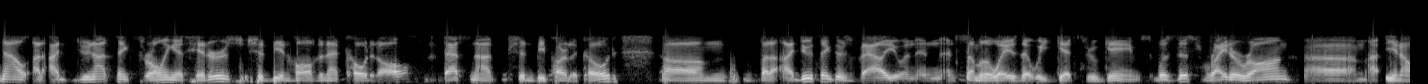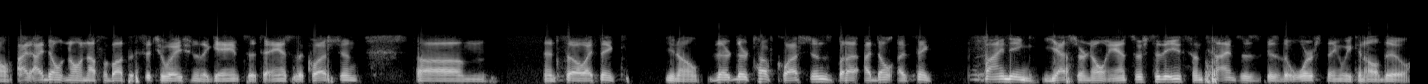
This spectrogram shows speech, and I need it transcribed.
now, I, I do not think throwing at hitters should be involved in that code at all. That's not shouldn't be part of the code. Um, but I do think there's value in, in, in, some of the ways that we get through games. Was this right or wrong? Um, you know, I, I, don't know enough about the situation of the game to, to answer the question. Um, and so I think you know they're they're tough questions, but I, I don't. I think finding yes or no answers to these sometimes is, is the worst thing we can all do.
